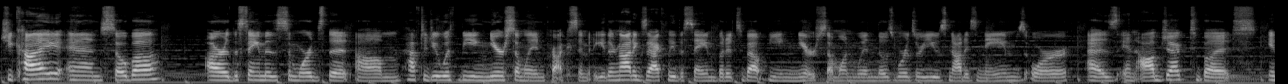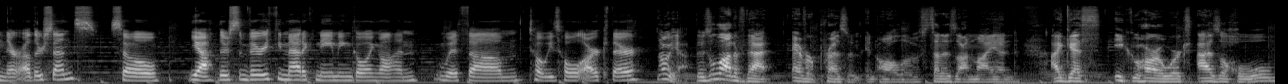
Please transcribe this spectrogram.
Chikai and soba are the same as some words that um, have to do with being near someone in proximity. They're not exactly the same, but it's about being near someone when those words are used not as names or as an object, but in their other sense. So, yeah, there's some very thematic naming going on with um, Toi's whole arc there. Oh yeah, there's a lot of that ever present in all of Sarazanmai, and I guess Ikuhara works as a whole.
